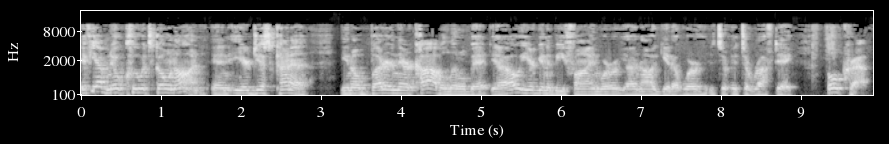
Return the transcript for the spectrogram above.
If you have no clue what's going on and you're just kind of, you know, buttering their cob a little bit, you know, oh, you're going to be fine. We're, you know, I get it. We're, it's a, it's a rough day. Bull crap.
